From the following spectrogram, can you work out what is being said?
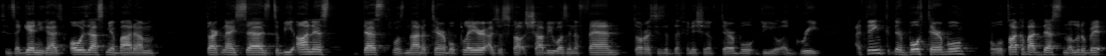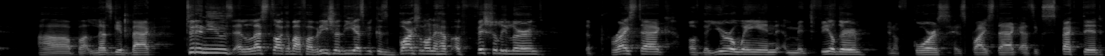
Since again, you guys always ask me about him. Dark Knight says, to be honest, Dest was not a terrible player. I just felt Xavi wasn't a fan. Torres is a definition of terrible. Do you agree? I think they're both terrible, but we'll talk about Dest in a little bit. Uh, but let's get back to the news and let's talk about Fabricio Diaz because Barcelona have officially learned the price tag of the Uruguayan midfielder. And of course, his price tag, as expected,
